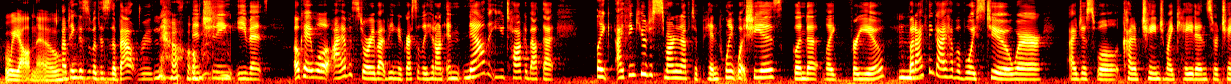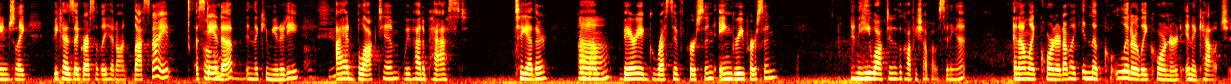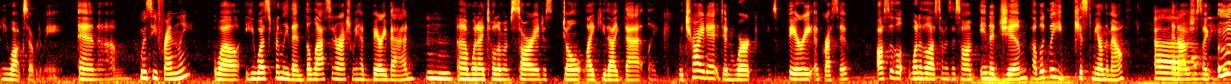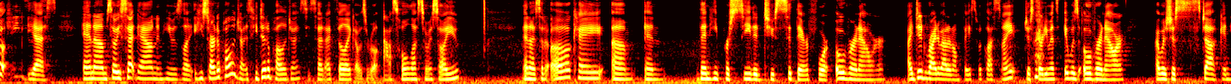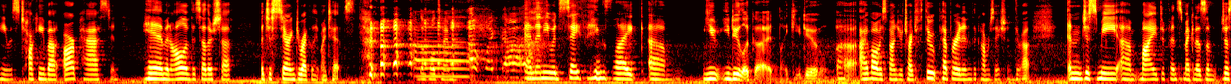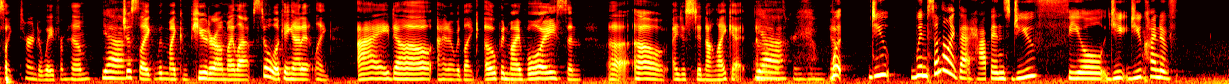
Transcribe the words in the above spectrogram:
we all know. I think this is what this is about, Ruth. No. Mentioning events. Okay, well, I have a story about being aggressively hit on. And now that you talk about that, like, I think you're just smart enough to pinpoint what she is, Glinda, like, for you. But I think I have a voice too where I just will kind of change my cadence or change, like, because aggressively hit on. Last night, a stand up in the community, Oh, I had blocked him. We've had a past together. Uh Um, very aggressive person, angry person. And he walked into the coffee shop I was sitting at. And I'm like cornered. I'm like in the literally cornered in a couch. And he walks over to me. And um, Was he friendly? well, he was friendly then. The last interaction we had very bad. Um, when I told him I'm sorry, I just don't like you like that. Like we tried it, it didn't work. He was very aggressive. Also, the, one of the last times I saw him in a gym publicly, he kissed me on the mouth, and I was just like, Ugh! yes. And um, so he sat down and he was like, he started to apologize. He did apologize. He said, I feel like I was a real asshole last time I saw you. And I said, oh, okay. Um, and then he proceeded to sit there for over an hour. I did write about it on Facebook last night, just 30 minutes. It was over an hour. I was just stuck, and he was talking about our past and him and all of this other stuff, but just staring directly at my tits the whole time. Oh my god. And then he would say things like, um, "You you do look good, like you do. Uh, I've always found you attractive." Through pepper it into the conversation throughout, and just me, um, my defense mechanism just like turned away from him. Yeah. Just like with my computer on my lap, still looking at it, like I don't. And I would like open my voice and. Uh, oh, I just did not like it. Yeah. crazy. What do you when something like that happens? Do you feel? Do you do you kind of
